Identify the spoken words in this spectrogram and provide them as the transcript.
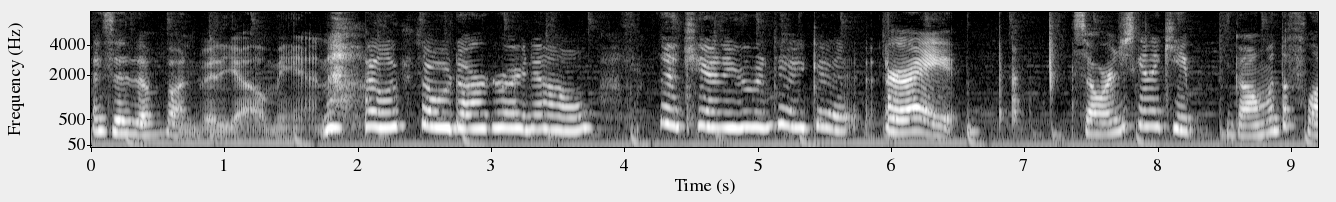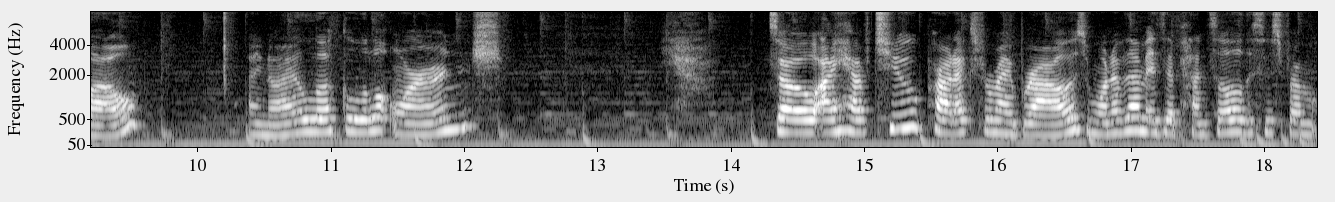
this is a fun video, man. I look so dark right now. I can't even take it. All right, so we're just gonna keep going with the flow. I know I look a little orange. So I have two products for my brows. One of them is a pencil. This is from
